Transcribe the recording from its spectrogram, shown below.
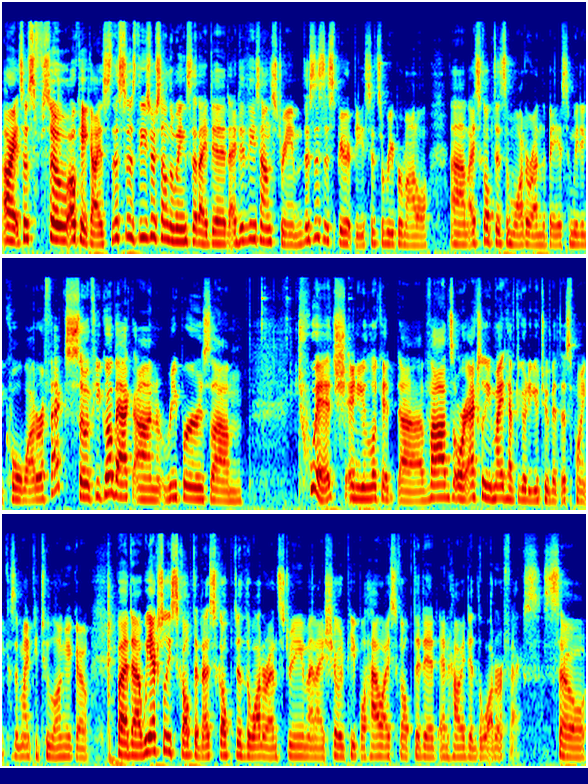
All right, so so okay, guys. This is these are some of the wings that I did. I did these on stream. This is a Spirit Beast. It's a Reaper model. Um, I sculpted some water on the base, and we did cool water effects. So if you go back on Reaper's um, Twitch and you look at uh, VODs, or actually you might have to go to YouTube at this point because it might be too long ago. But uh, we actually sculpted. I sculpted the water on stream and I showed people how I sculpted it and how I did the water effects. So,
